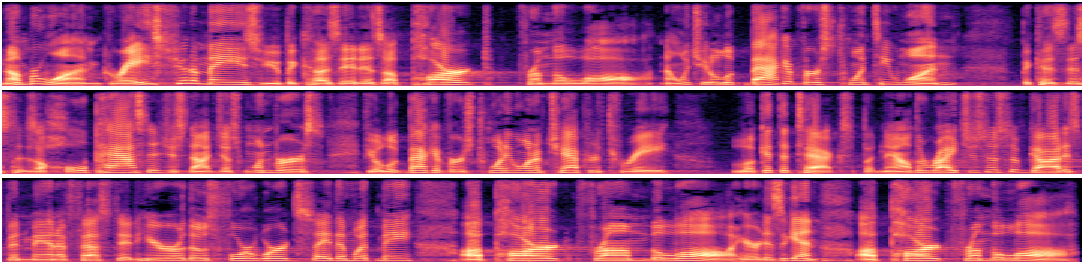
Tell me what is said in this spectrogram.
Number one, grace should amaze you because it is apart from the law. Now, I want you to look back at verse 21 because this is a whole passage, it's not just one verse. If you look back at verse 21 of chapter 3, look at the text. But now the righteousness of God has been manifested. Here are those four words, say them with me apart from the law. Here it is again apart from the law.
